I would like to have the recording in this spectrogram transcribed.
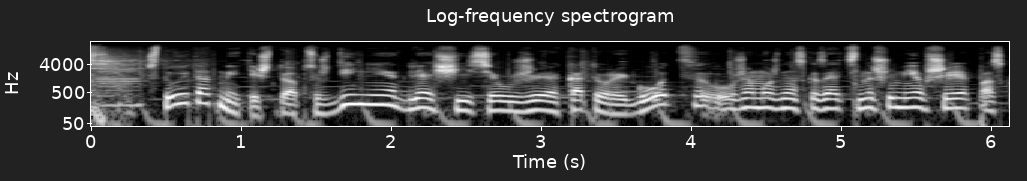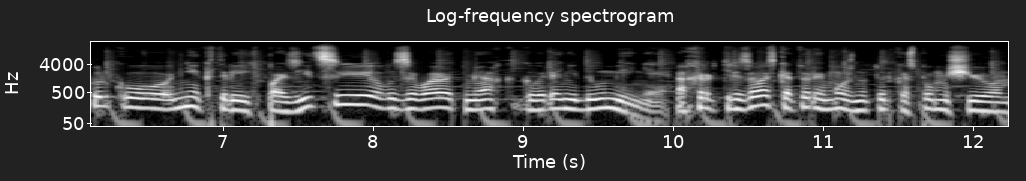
Стоит отметить, что обсуждение, длящееся уже который год, уже, можно сказать, нашумевшие, поскольку некоторые их позиции вызывают, мягко говоря, недоумение, охарактеризовать которые можно только с помощью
